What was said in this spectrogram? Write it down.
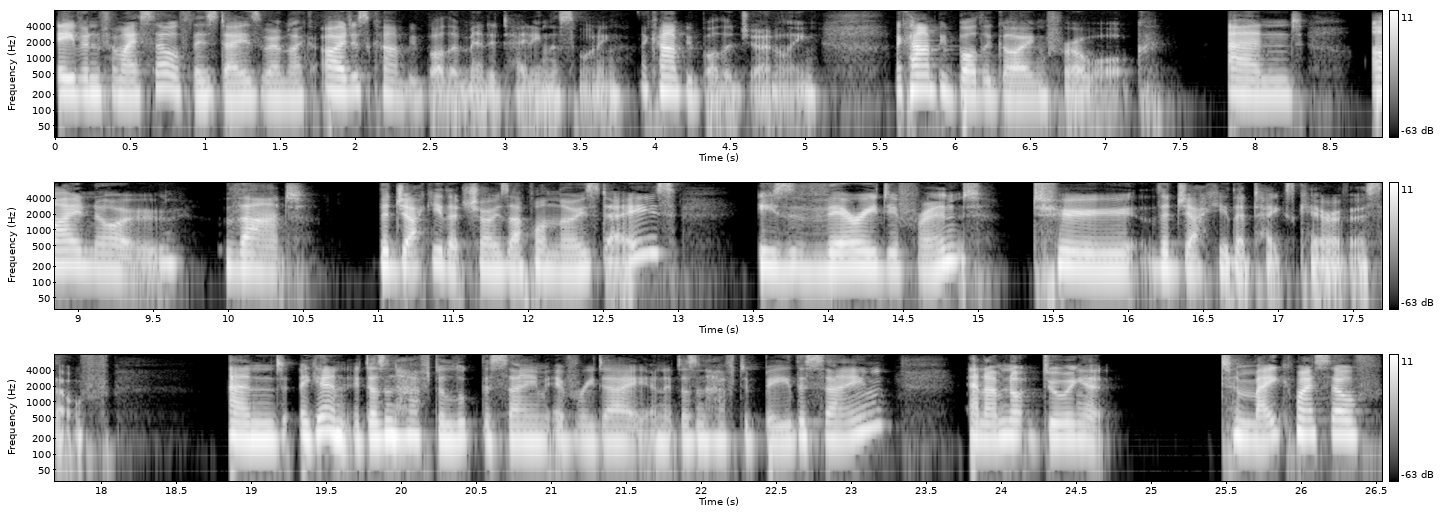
even for myself, there's days where I'm like, oh, I just can't be bothered meditating this morning. I can't be bothered journaling. I can't be bothered going for a walk. And I know that the Jackie that shows up on those days is very different to the Jackie that takes care of herself. And again, it doesn't have to look the same every day and it doesn't have to be the same. And I'm not doing it to make myself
